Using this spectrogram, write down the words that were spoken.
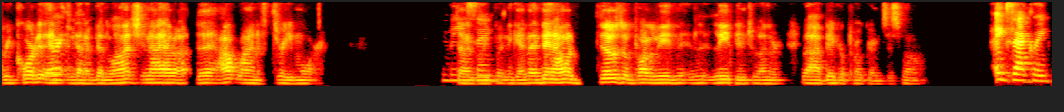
recorded and, and, that have been launched, and I have a, the outline of three more. Amazing. That putting together, and then I want those will probably lead, lead into other bigger programs as well. Exactly.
